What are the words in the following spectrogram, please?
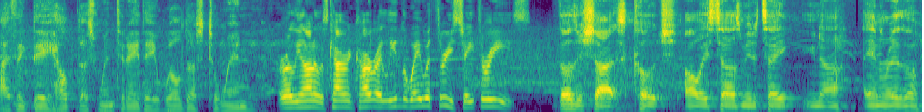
I think they helped us win today. They willed us to win. Early on, it was Kyron Cartwright leading the way with three straight threes. Those are shots coach always tells me to take, you know, in rhythm.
